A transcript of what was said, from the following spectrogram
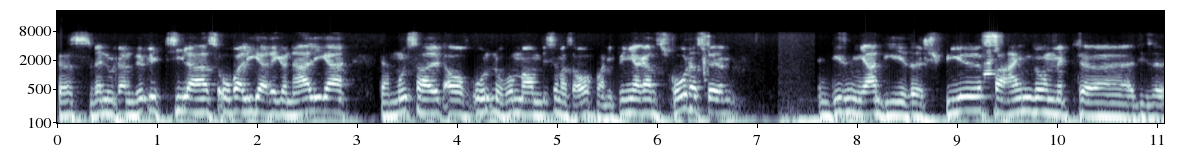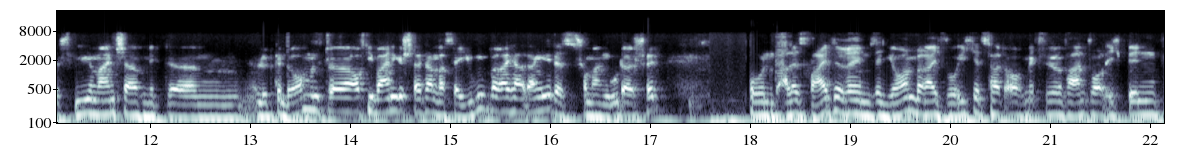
das, wenn du dann wirklich Ziele hast, Oberliga, Regionalliga, dann muss halt auch untenrum auch ein bisschen was aufbauen. Ich bin ja ganz froh, dass wir in diesem Jahr diese Spielvereinigung mit, äh, diese Spielgemeinschaft mit ähm, Lütgen Dortmund äh, auf die Beine gestellt haben, was der Jugendbereich halt angeht. Das ist schon mal ein guter Schritt. Und alles weitere im Seniorenbereich, wo ich jetzt halt auch mit für verantwortlich bin,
